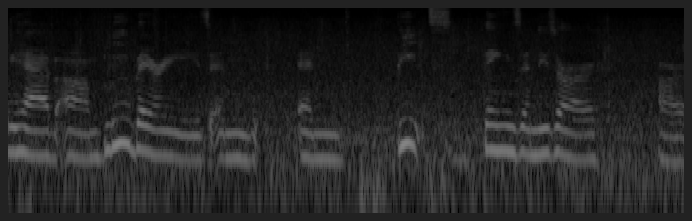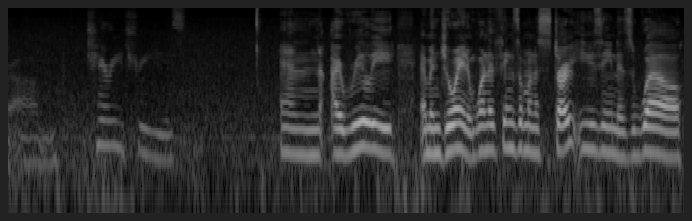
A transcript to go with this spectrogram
We have um, blueberries and, and beets things and these are our our um, cherry trees. And I really am enjoying it. One of the things I'm gonna start using as well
